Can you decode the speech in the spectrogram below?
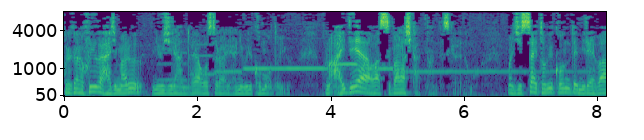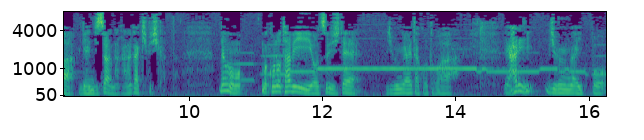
これから冬が始まるニュージーランドやオーストラリアに売り込もうというこのアイデアは素晴らしかったんですけれども、まあ、実際飛び込んでみれば現実はなかなか厳しかった。でも、まあ、この旅を通じて自分が得たことはやはり自分が一歩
